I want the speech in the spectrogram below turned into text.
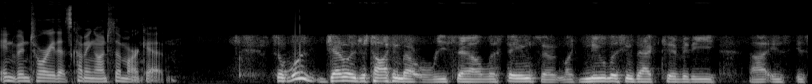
inventory that's coming onto the market? So we're generally just talking about resale listings, so like new listings activity uh, is is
